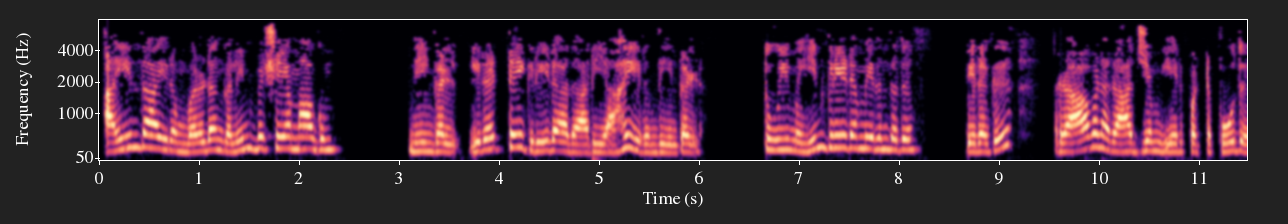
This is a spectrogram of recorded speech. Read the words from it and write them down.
ஐந்தாயிரம் வருடங்களின் விஷயமாகும். நீங்கள் இரட்டை கிரீடாதாரியாக இருந்தீர்கள். தூய்மையின் கிரீடம் இருந்தது. பிறகு ராவண ராஜ்யம் ஏற்பட்ட போது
